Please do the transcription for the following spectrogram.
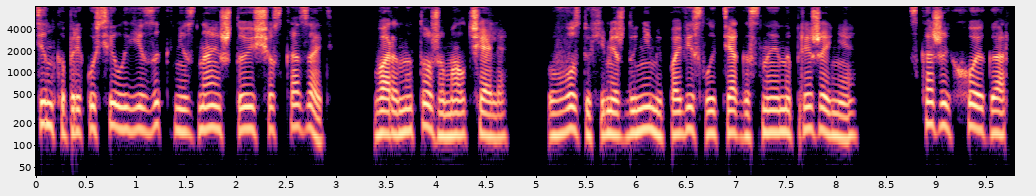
Тинка прикусила язык, не зная, что еще сказать. Вороны тоже молчали. В воздухе между ними повисло тягостное напряжение. «Скажи, Хоегард»,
